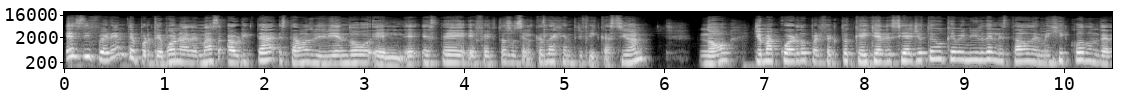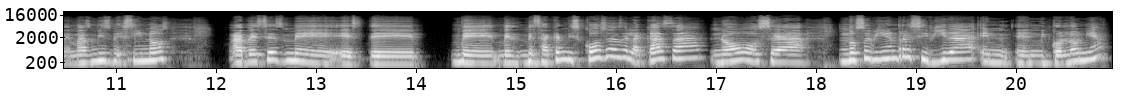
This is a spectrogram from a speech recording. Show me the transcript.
es diferente porque, bueno, además ahorita estamos viviendo el, e, este efecto social que es la gentrificación, ¿no? Yo me acuerdo perfecto que ella decía, yo tengo que venir del Estado de México, donde además mis vecinos a veces me, este, me, me, sacan mis cosas de la casa, ¿no? O sea, no soy bien recibida en, en mi colonia.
